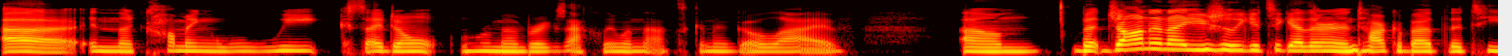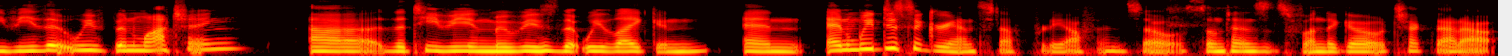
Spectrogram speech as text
uh, in the coming weeks. I don't remember exactly when that's going to go live. Um, but John and I usually get together and talk about the TV that we've been watching, uh, the TV and movies that we like, and and and we disagree on stuff pretty often. So sometimes it's fun to go check that out.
